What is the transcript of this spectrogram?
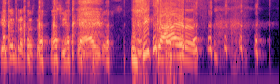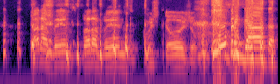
¿Qué contrataste? Sí, claro. Parabéns, parabéns. Custoso. Obrigada.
